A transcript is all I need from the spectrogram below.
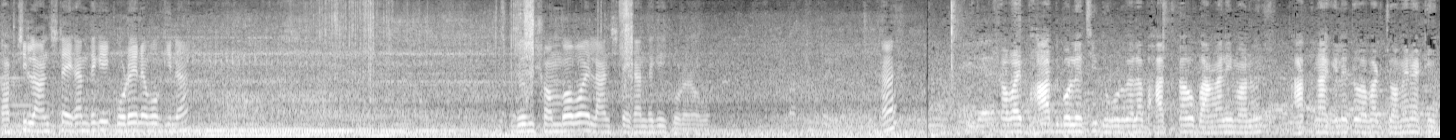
ভাবছি লাঞ্চটা এখান থেকেই করে নেব কিনা। যদি সম্ভব হয় লাঞ্চটা এখান থেকেই করে নেব। হ্যাঁ? সবাই ভাত বলেছি। দুপুরবেলা ভাত খাও, বাঙালি মানুষ। ভাত না খেলে তো আবার জমে না ঠিক।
